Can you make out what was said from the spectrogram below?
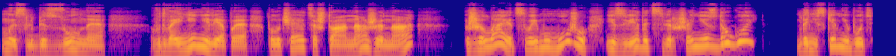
Мысль безумная — Вдвойне нелепое. Получается, что она, жена, желает своему мужу изведать свершение с другой. Да не с кем-нибудь,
